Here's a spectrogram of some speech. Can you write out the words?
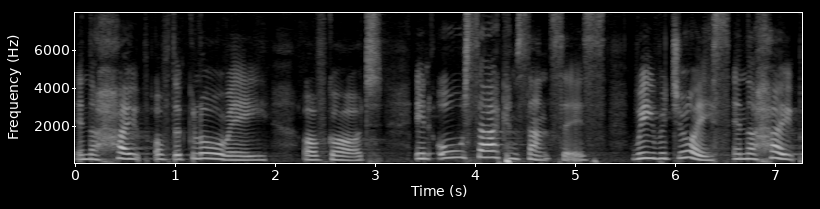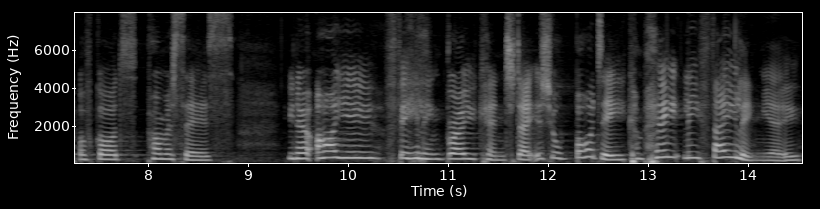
in the hope of the glory of God. In all circumstances, we rejoice in the hope of God's promises. You know, are you feeling broken today? Is your body completely failing you?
